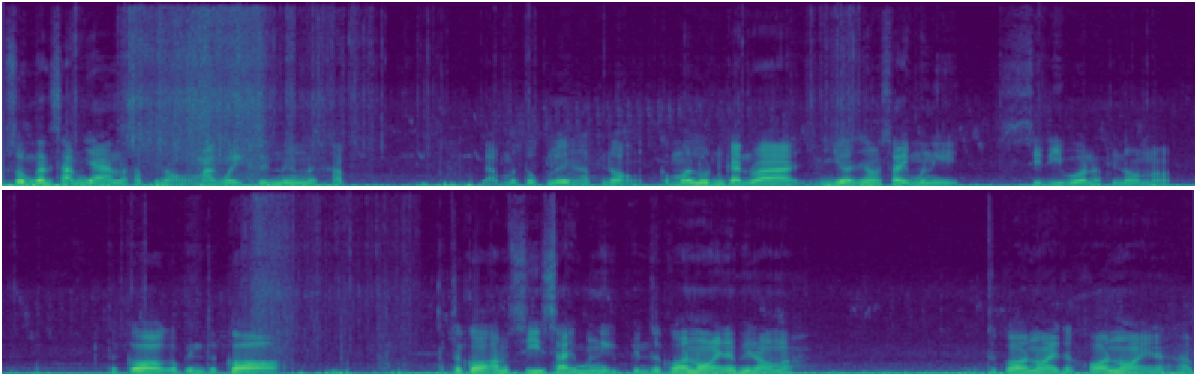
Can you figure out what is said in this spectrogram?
ผสมกันสามย่างนะครับพี่น้องมากไว้ขึ้นหนึ่งนะครับอยากมาตกเลยครับพี่น้องก็มาลุ้นกันว่าเหยื่อที่เราใส่มือนี้สีดีบ่นะพี่น้องเนาะตะก้อก็เป็นตะก้อตะก้อคำสีใส่มือนี้เป็นตะก้อน้อยนะพี่น้องเนาะตะก้อน้อยตะขอหน้อยนะครับ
